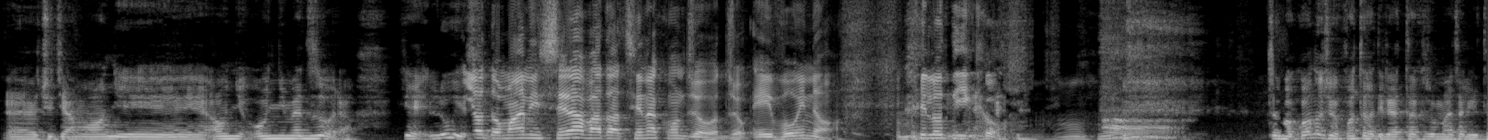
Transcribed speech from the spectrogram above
eh, citiamo ogni, ogni, ogni, mezz'ora. Che lui Io domani sera vado a cena con Giorgio e voi no, ve lo dico. ah. Cioè, ma quando ci ho fatto la diretta su Metal Hit,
